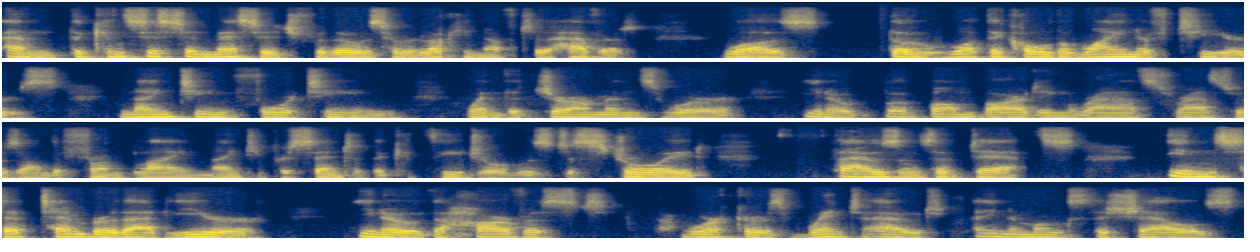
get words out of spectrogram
And the consistent message for those who were lucky enough to have it was the what they call the wine of tears, 1914, when the Germans were, you know, bombarding Reims. Reims was on the front line. 90% of the cathedral was destroyed, thousands of deaths. In September that year, you know, the harvest workers went out in amongst the shells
